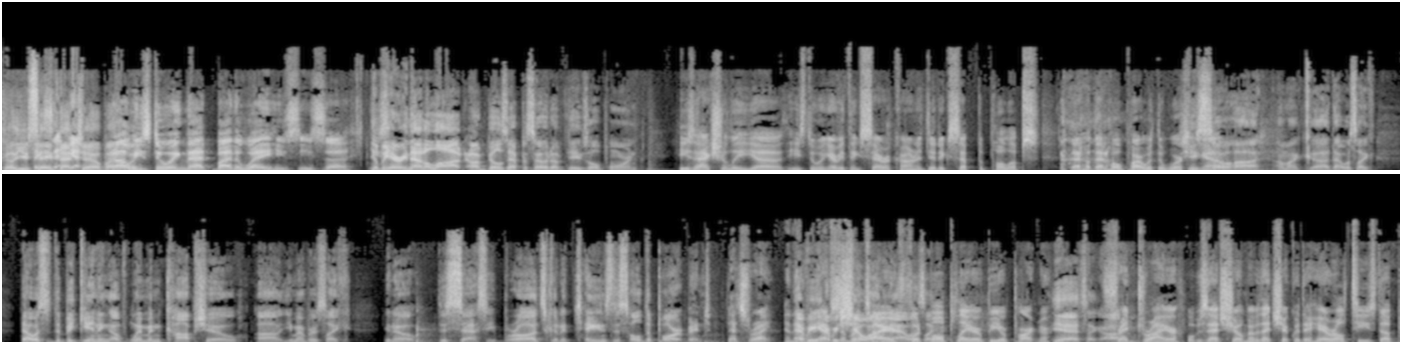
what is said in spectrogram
Bill, you saved Except- that yeah, show, by no, the way. he's doing that. By the way, he's he's uh, You'll he's, be hearing that a lot on Bill's episode of Dave's Old Porn. He's actually uh, he's doing everything Sarah Connor did except the pull-ups. That that whole part with the working She's out. so hot. Oh my god, that was like that was the beginning of women cop show. Uh, you remember? It's like you know this sassy broad's going to change this whole department. That's right. And then Every- we have every some show retired now football like- player be your partner. Yeah, it's like Fred Dryer. What was that show? Remember that chick with her hair all teased up?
